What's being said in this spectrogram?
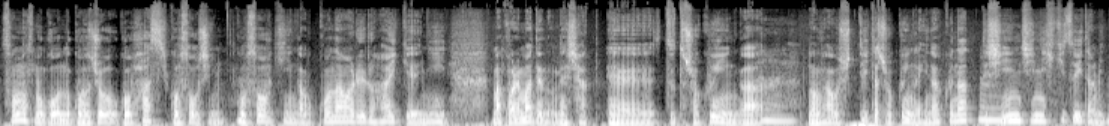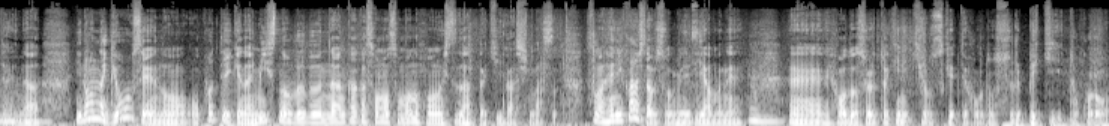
そもそもの誤情、誤発、誤送信、誤送金が行われる背景に、まあこれまでのね、えー、ずっと職員が、ノウハウを知っていた職員がいなくなって新人に引き継いだみたいな、いろんな行政の起こっていけないミスの部分なんかがそもそもの本質だった気がします。その辺に関してはちょっとメディアもね、えー、報道するときに気をつけて報道するべきところ、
